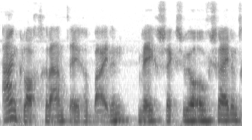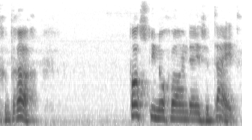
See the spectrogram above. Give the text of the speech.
aanklacht gedaan tegen Biden wegens seksueel overschrijdend gedrag. Past die nog wel in deze tijd?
